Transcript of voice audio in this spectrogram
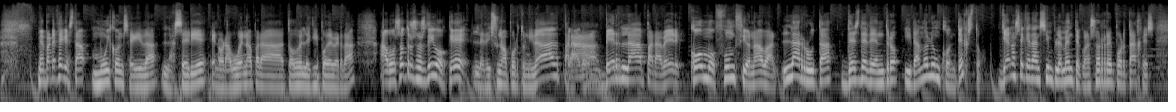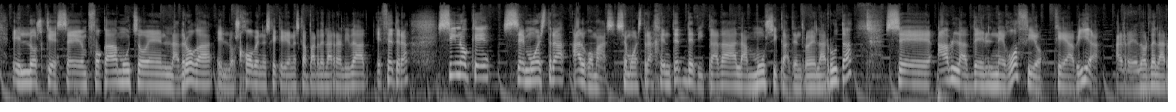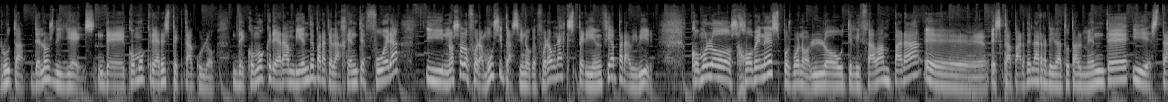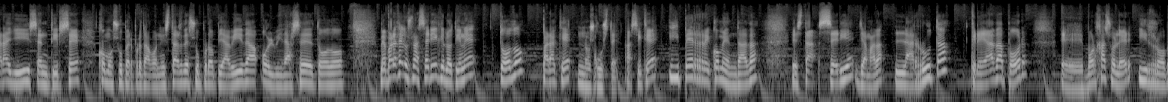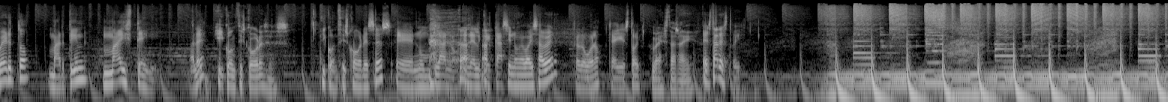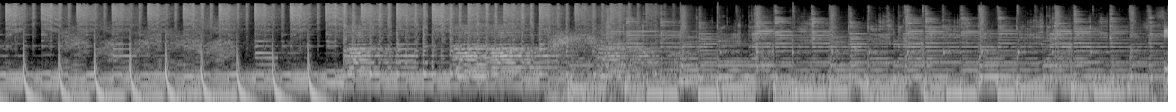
Me parece que está muy conseguida la serie. Enhorabuena para todo el equipo de verdad. A vosotros os digo que le deis una oportunidad para Claro. verla, para ver cómo funcionaba la ruta desde dentro y dándole un contexto. Ya no se quedan simplemente con esos reportajes en los que se enfocaba mucho en la droga, en los jóvenes que querían escapar de la realidad, etcétera, sino que se muestra algo más. Se muestra gente dedicada a la música dentro de la ruta. Se habla del negocio que había alrededor de la ruta, de los DJs, de cómo crear espectáculo, de cómo crear ambiente para que la gente fuera y no solo fuera música, sino que fuera una experiencia para vivir. Cómo los jóvenes, pues bueno, lo utilizaban para eh, escapar de la realidad totalmente y estar allí, sentirse como super protagonistas de su propia vida, olvidarse de todo. Me parece que es una serie que lo tiene todo para que nos guste. Así que hiper recomendada esta serie llamada La Ruta creada por eh, Borja Soler y Roberto Martín Maiztegui. ¿Vale? Y con Cisco Greses. Y con Cisco Greses eh, en un plano en el que casi no me vais a ver, pero bueno, que ahí estoy. Estás ahí. Estar estoy.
